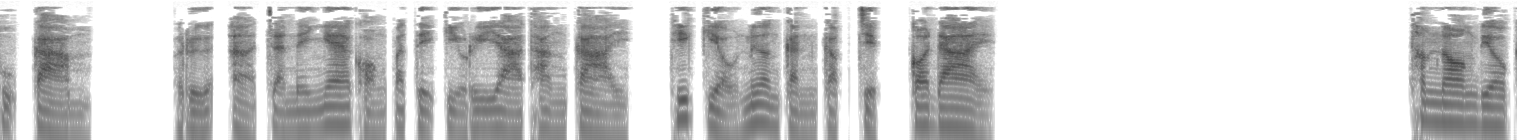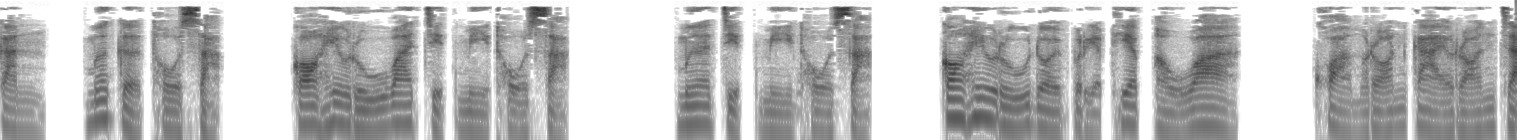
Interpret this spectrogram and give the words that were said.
ถุกรรม หรืออาจจะในแง่ของปฏิกิริยาทางกายที่เกี่ยวเนื่องกันกับจิตก็ได้ทำนองเดียวกัน เมื่อเกิดโทสะก็ให้รู้ว่าจิตมีโทสะ เมื่อจิตมีโทสะ ก็ให้รู้โดยเปรียบเทียบเอาว่า ความร้อนกายร้อนใจ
